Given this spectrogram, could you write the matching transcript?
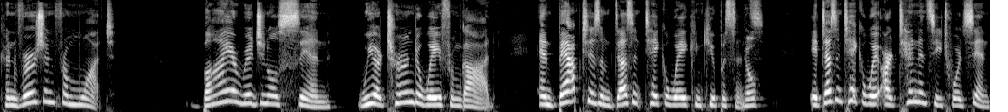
Conversion from what? By original sin, we are turned away from God. And baptism doesn't take away concupiscence. Nope. It doesn't take away our tendency towards sin.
